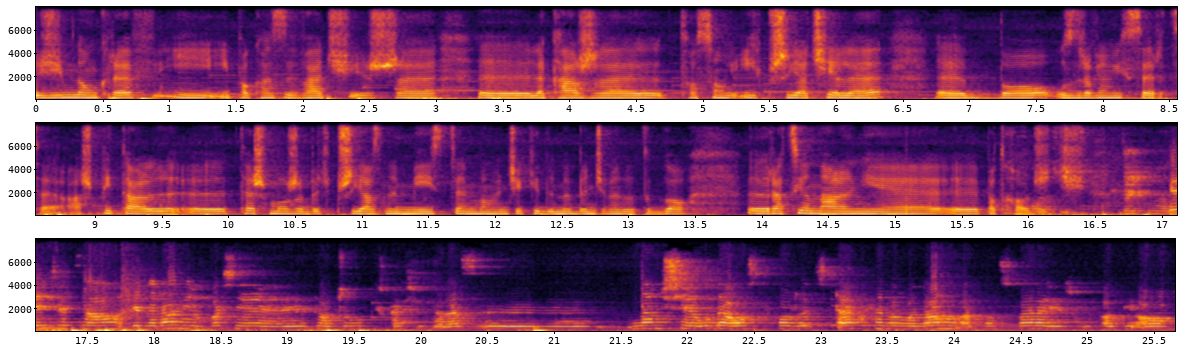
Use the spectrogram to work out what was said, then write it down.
e, zimną krew i, i pokazywać, że e, lekarze to są ich przyjaciele, bo uzdrowią ich serce, a szpital też może być przyjaznym miejscem w momencie, kiedy my będziemy do tego racjonalnie podchodzić. Wiecie co, generalnie właśnie to, o czym mówisz Kasiu teraz, nam się udało stworzyć tak fenomenalną atmosferę, jeżeli chodzi o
